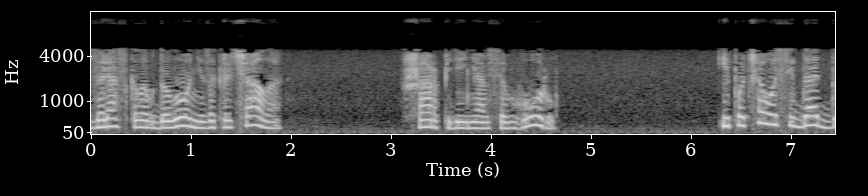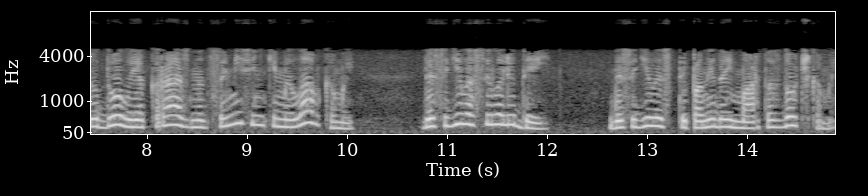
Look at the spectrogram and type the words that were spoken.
заляскала в долоні, закричала. Шар підійнявся вгору і почав осідати додолу якраз над самісінькими лавками, де сиділа сила людей де сиділи Степанида й Марта з дочками.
